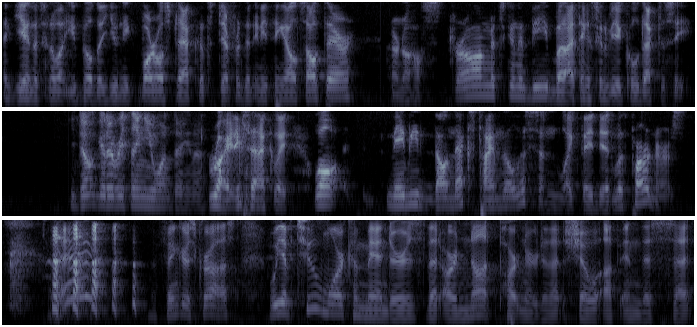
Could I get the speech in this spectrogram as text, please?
again, it's going to let you build a unique Boros deck that's different than anything else out there. I don't know how strong it's going to be, but I think it's going to be a cool deck to see. You don't get everything you want, Dana. Right, exactly. Well, maybe they'll next time they'll listen like they did with partners. Fingers crossed. We have two more commanders that are not partnered that show up in this set.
